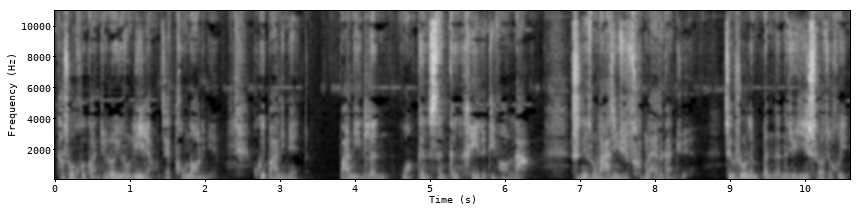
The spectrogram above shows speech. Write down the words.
他说会感觉到有种力量在头脑里面，会把里面把你人往更深更黑的地方拉，是那种拉进去出不来的感觉。这个时候人本能的就意识到，就会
